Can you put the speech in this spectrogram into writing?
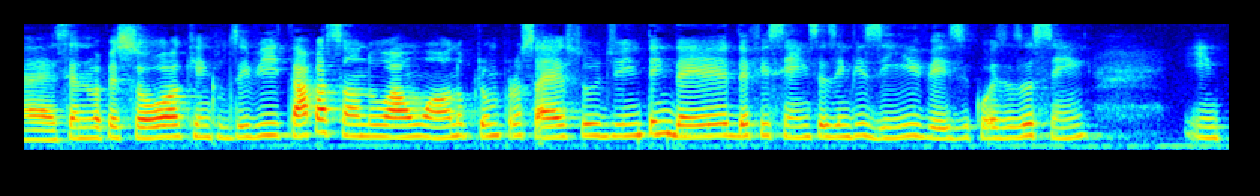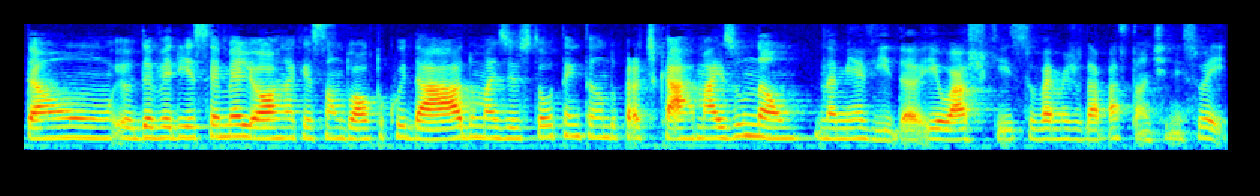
é, sendo uma pessoa que, inclusive, está passando há um ano por um processo de entender deficiências invisíveis e coisas assim. Então, eu deveria ser melhor na questão do autocuidado, mas eu estou tentando praticar mais o não na minha vida. E eu acho que isso vai me ajudar bastante nisso aí.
